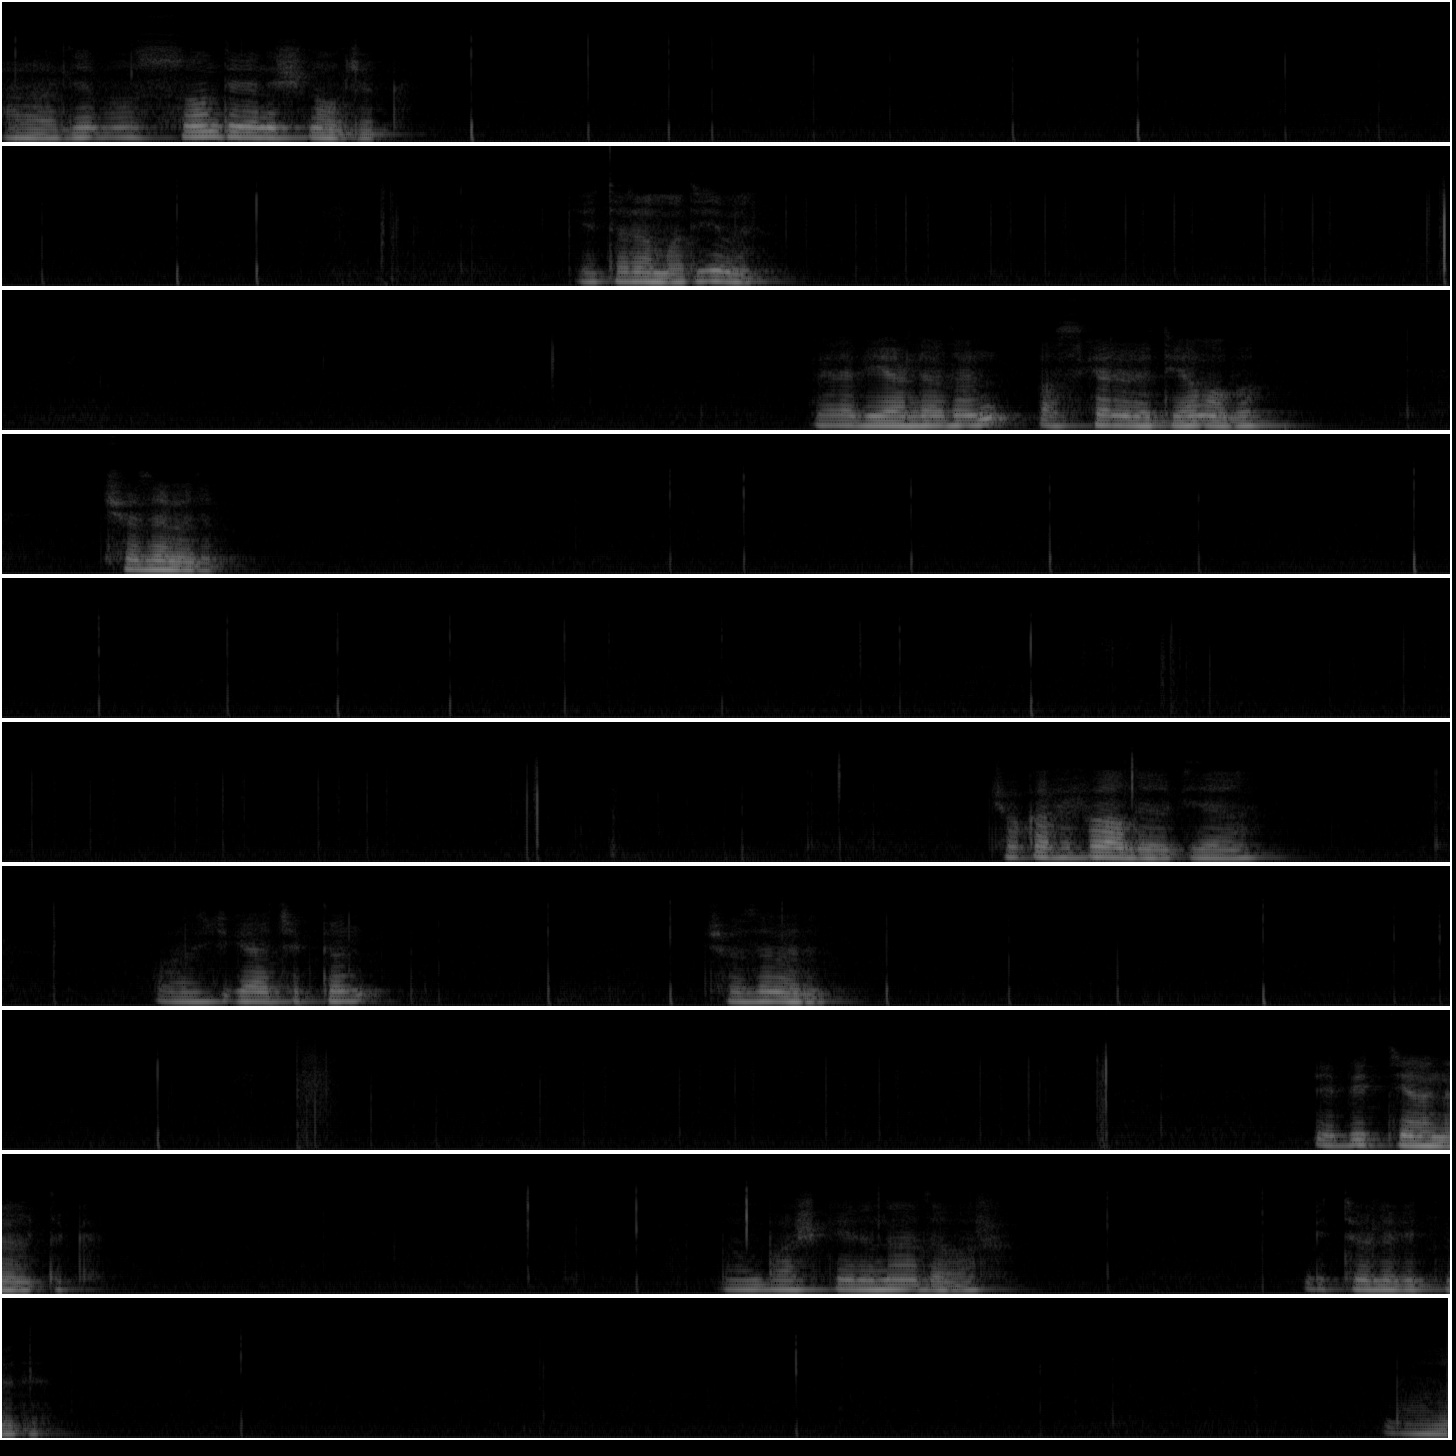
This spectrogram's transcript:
Herhalde bu son direnişin olacak. Yeter ama değil mi? Böyle bir yerlerden asker üretiyor ama bu. Çözemedim. Çok hafife aldık ya. Orayı gerçekten çözemedim. E bit yani artık. Bunun başka yeri nerede var? Bir türlü bitmedi.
